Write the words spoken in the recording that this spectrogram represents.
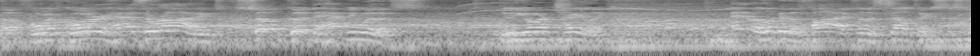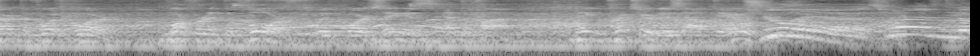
The fourth quarter has arrived. So good to have you with us. New York trailing. And a look at the five for the Celtics to start the fourth quarter. Horford at the four with Porzingis at the five. Payton Pritchard is out there. Julius Randle!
